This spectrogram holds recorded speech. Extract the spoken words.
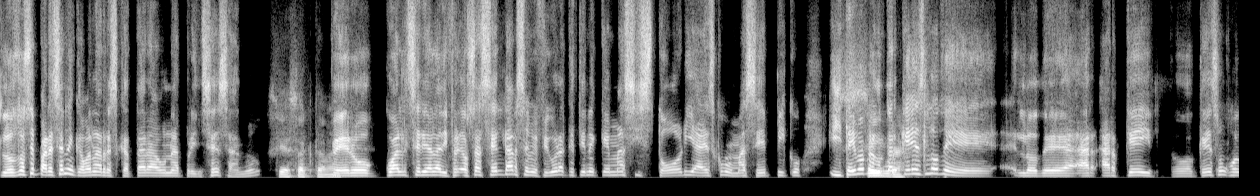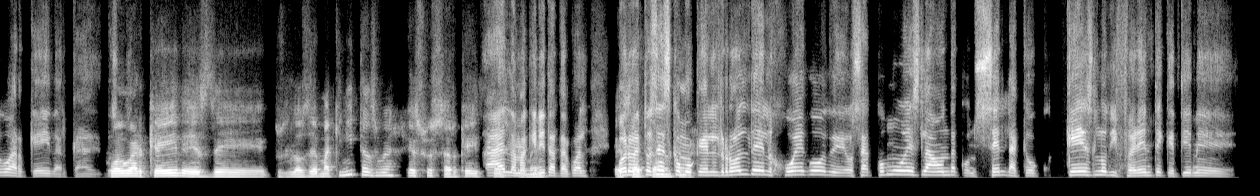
los dos se parecen en que van a rescatar a una princesa, ¿no? Sí, exactamente. Pero ¿cuál sería la diferencia? O sea, Zelda se me figura que tiene que más historia, es como más épico. Y te iba a preguntar, ¿qué es lo de lo de arcade? ¿O qué es un juego arcade? arcade? Juego arcade es de pues, los de maquinitas, güey. Eso es arcade. Ah, la maquinita tal cual. Bueno, entonces como que el rol del juego de, o sea, ¿cómo es la onda con Zelda? ¿Qué, qué es lo diferente que tiene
